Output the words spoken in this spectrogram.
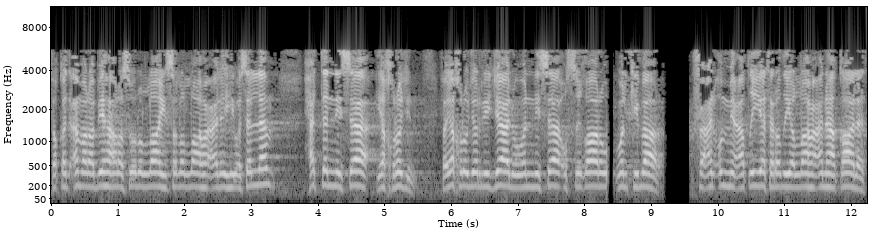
فقد أمر بها رسول الله صلى الله عليه وسلم حتى النساء يخرجن. فيخرج الرجال والنساء الصغار والكبار. فعن أم عطية رضي الله عنها قالت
